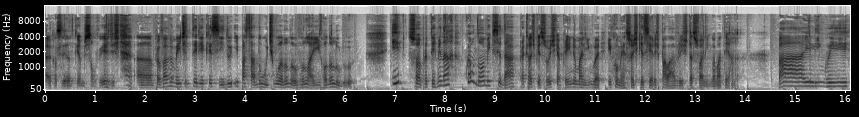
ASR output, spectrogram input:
uh, considerando que ambos são verdes, provavelmente ele teria crescido e passado o último ano novo lá em Honolulu. E, só para terminar, qual é o nome que se dá para aquelas pessoas que aprendem uma língua e começam a esquecer as palavras da sua língua materna? Bilingue.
